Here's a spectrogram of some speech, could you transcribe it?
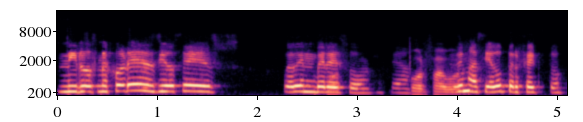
ni los mejores dioses pueden ver Por- eso, o sea, Por es favor. demasiado perfecto.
